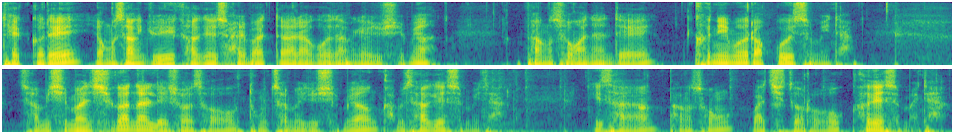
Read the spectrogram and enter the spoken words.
댓글에 영상 유익하게 잘 봤다라고 남겨주시면 방송하는데 큰 힘을 얻고 있습니다. 잠시만 시간을 내셔서 동참해 주시면 감사하겠습니다. 이상 방송 마치도록 하겠습니다.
